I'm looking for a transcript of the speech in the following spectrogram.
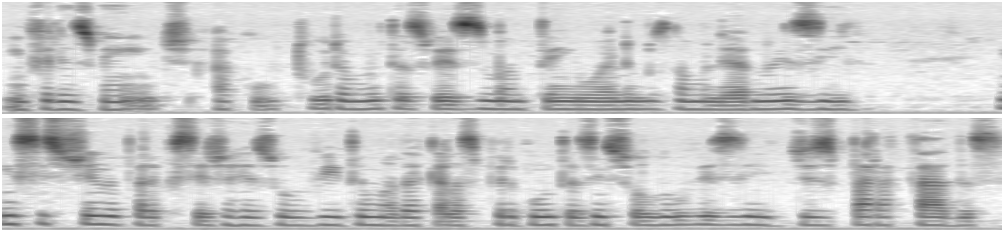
Infelizmente, a cultura muitas vezes mantém o ânimo da mulher no exílio, insistindo para que seja resolvida uma daquelas perguntas insolúveis e disparatadas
